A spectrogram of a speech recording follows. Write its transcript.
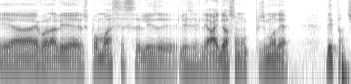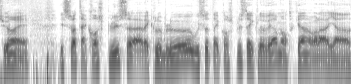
Et, euh, et voilà, les, pour moi, c'est- c'est les, les, les riders sont plus ou moins des, des peintures et, soit t'accroches plus avec le bleu ou soit t'accroches plus avec le vert, mais en tout cas, voilà, il y a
